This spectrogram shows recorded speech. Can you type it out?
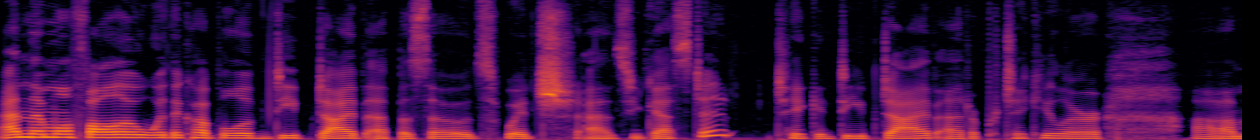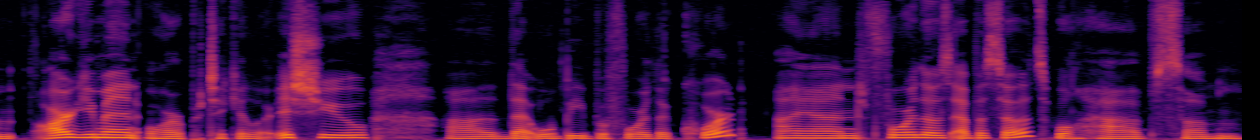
And then we'll follow with a couple of deep dive episodes, which, as you guessed it, take a deep dive at a particular um, argument or a particular issue uh, that will be before the court. And for those episodes, we'll have some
